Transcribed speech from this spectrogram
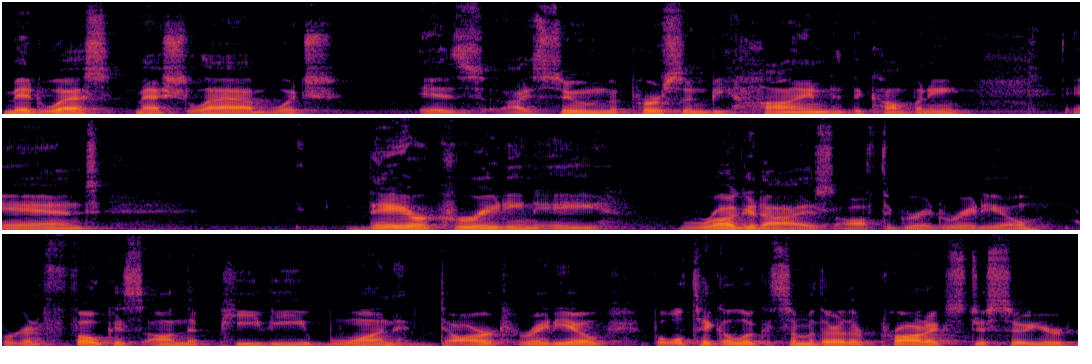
Midwest Mesh Lab, which is, I assume, the person behind the company. And they are creating a ruggedized off the grid radio. We're going to focus on the PV1 Dart radio, but we'll take a look at some of their other products just so you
